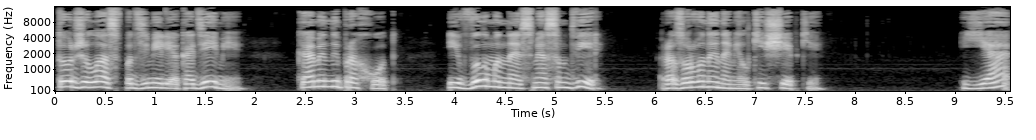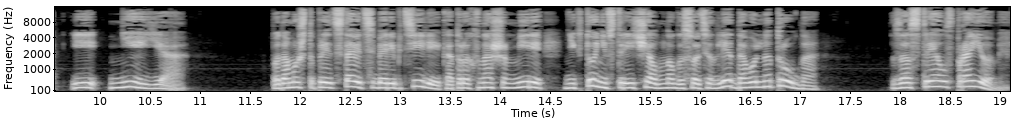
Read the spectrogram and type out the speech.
Тот же лаз в подземелье Академии, каменный проход и выломанная с мясом дверь, разорванная на мелкие щепки. Я и не я. Потому что представить себя рептилией, которых в нашем мире никто не встречал много сотен лет, довольно трудно. Застрял в проеме.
